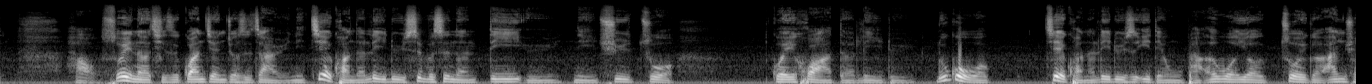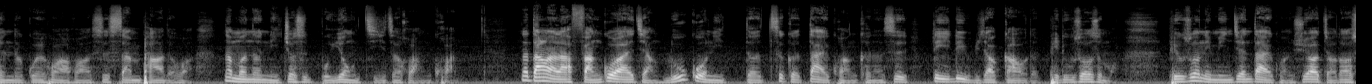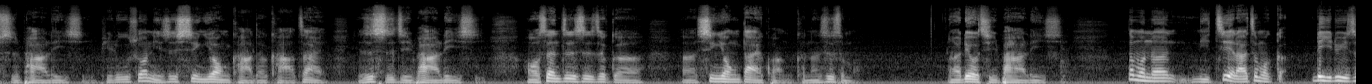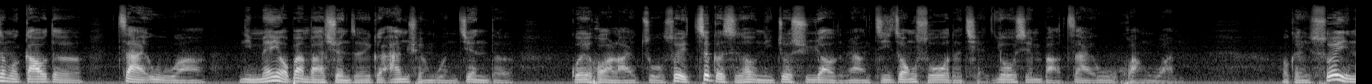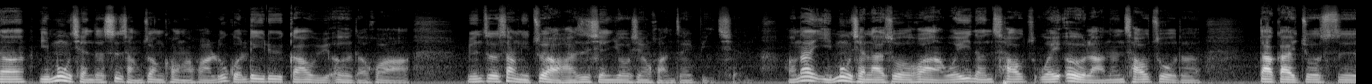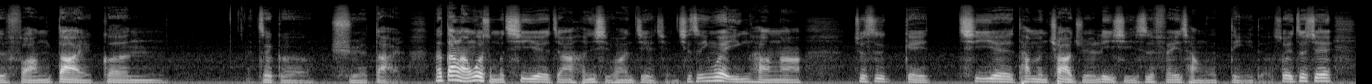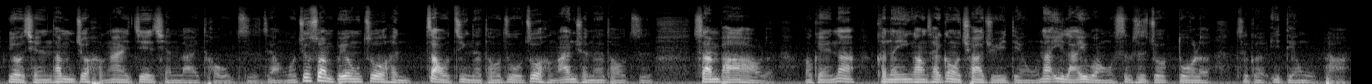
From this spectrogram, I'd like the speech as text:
好，所以呢，其实关键就是在于你借款的利率是不是能低于你去做。规划的利率，如果我借款的利率是一点五趴，而我有做一个安全的规划的话是三趴的话，那么呢，你就是不用急着还款。那当然啦，反过来讲，如果你的这个贷款可能是利率比较高的，比如说什么，比如说你民间贷款需要缴到十趴利息，比如说你是信用卡的卡债也是十几趴利息，哦，甚至是这个呃信用贷款可能是什么？呃，六七趴的利息，那么呢，你借来这么高利率这么高的债务啊，你没有办法选择一个安全稳健的规划来做，所以这个时候你就需要怎么样？集中所有的钱，优先把债务还完。OK，所以呢，以目前的市场状况的话，如果利率高于二的话，原则上你最好还是先优先还这笔钱。好，那以目前来说的话，唯一能操作唯二啦，能操作的。大概就是房贷跟这个学贷。那当然，为什么企业家很喜欢借钱？其实因为银行啊，就是给企业他们 charge 利息是非常的低的，所以这些有钱他们就很爱借钱来投资。这样，我就算不用做很躁进的投资，我做很安全的投资，三趴好了。OK，那可能银行才跟我 charge 一点五，那一来一往，我是不是就多了这个一点五趴？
